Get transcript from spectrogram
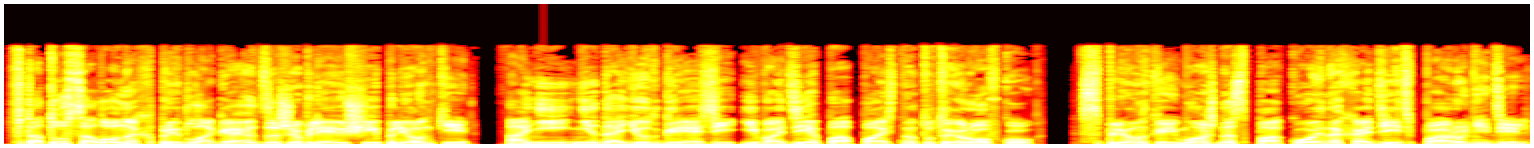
В тату-салонах предлагают заживляющие пленки. Они не дают грязи и воде попасть на татуировку. С пленкой можно спокойно ходить пару недель.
